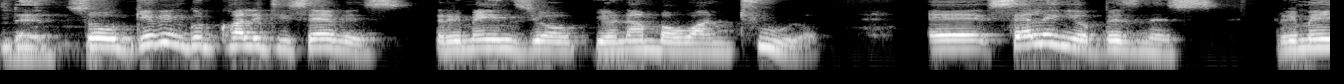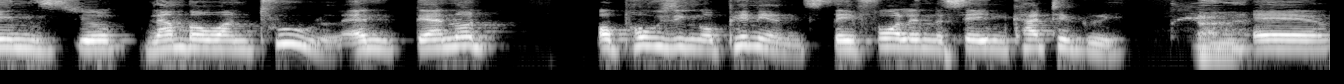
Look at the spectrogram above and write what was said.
Indeed. So giving good quality service remains your, your number one tool. Uh, selling your business remains your number one tool. And they're not opposing opinions. They fall in the same category. Right. Uh,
